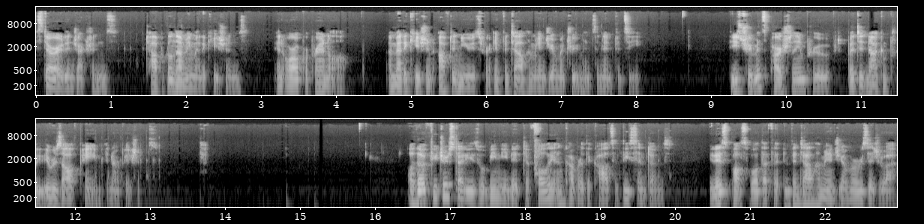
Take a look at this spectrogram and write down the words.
steroid injections, topical numbing medications, and oral propranolol, a medication often used for infantile hemangioma treatments in infancy. These treatments partially improved but did not completely resolve pain in our patients. Although future studies will be needed to fully uncover the cause of these symptoms, it is possible that the infantile hemangioma residua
